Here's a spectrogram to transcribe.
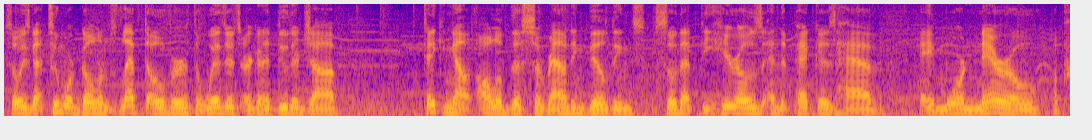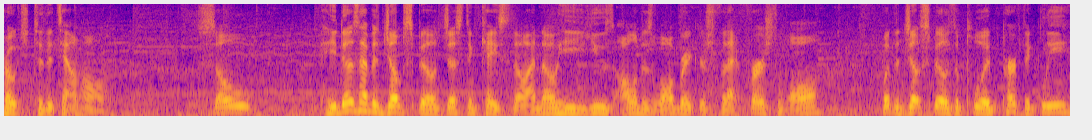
So he's got two more golems left over. The wizards are going to do their job taking out all of the surrounding buildings so that the heroes and the P.E.K.K.A.s have a more narrow approach to the town hall. So he does have his jump spell just in case though. I know he used all of his wall breakers for that first wall, but the jump spell is deployed perfectly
